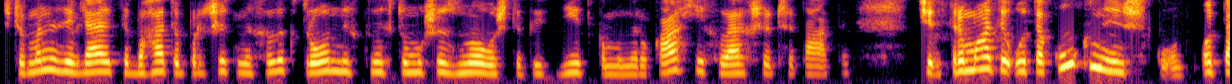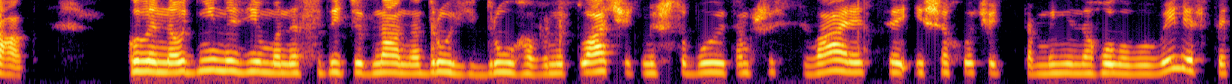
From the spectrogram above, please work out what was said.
що в мене з'являється багато прочитаних електронних книг, тому що знову ж таки з дітками на руках їх легше читати. Чи тримати отаку книжку, отак, коли на одній нозі в мене сидить одна, на другій друга, вони плачуть між собою, там щось сваряться і ще хочуть там мені на голову вилізти,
